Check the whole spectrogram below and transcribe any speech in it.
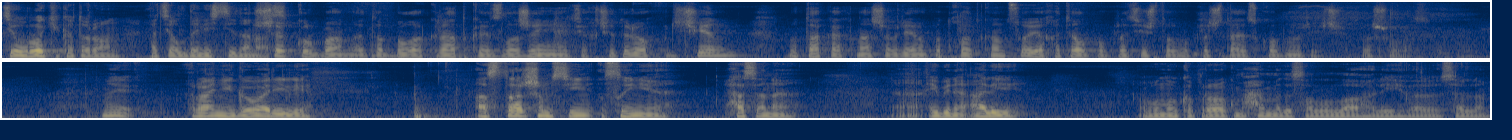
те уроки, которые он хотел донести до нас. Шейх Курбан, это было краткое изложение этих четырех причин, но так как наше время подходит к концу, я хотел попросить, чтобы вы прочитали скорбную речь. Прошу вас. Мы ранее говорили о старшем сыне Хасана э, ибн Али, внука пророка Мухаммада, саллаллаху алейхи вассалям.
